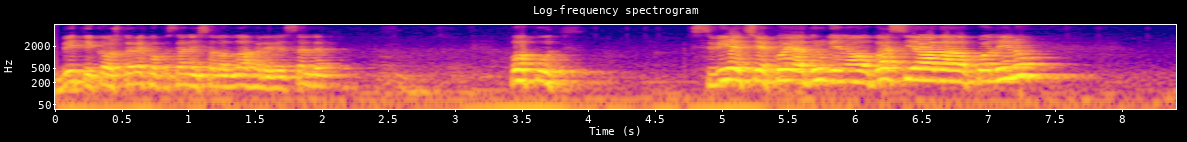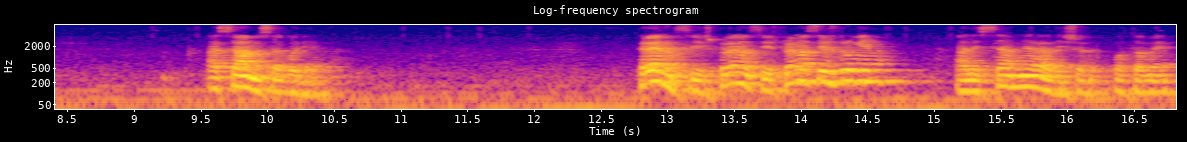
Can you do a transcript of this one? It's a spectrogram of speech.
biti, kao što je rekao poslanik sallallahu alaihi ve sellem, poput svijeće koja drugima obasjava okolinu, a sama sagorjeva. Prenosiš, prenosiš, prenosiš drugima, ali sam ne radiš o tome.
